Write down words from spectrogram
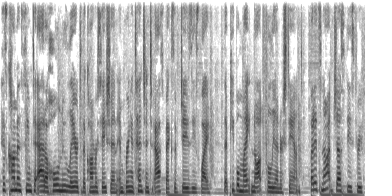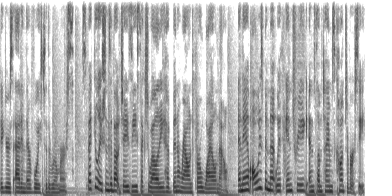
His comments seemed to add a whole new layer to the conversation and bring attention to aspects of Jay Z's life that people might not fully understand. But it's not just these three figures adding their voice to the rumors. Speculations about Jay Z's sexuality have been around for a while now, and they have always been met with intrigue and sometimes controversy.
